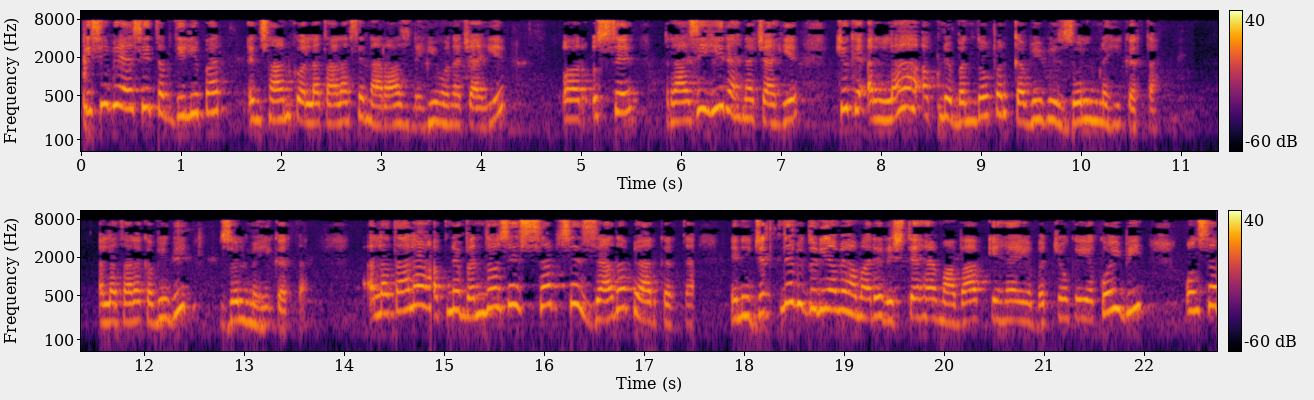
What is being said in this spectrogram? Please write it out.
کسی بھی ایسی تبدیلی پر انسان کو اللہ تعالیٰ سے ناراض نہیں ہونا چاہیے اور اس سے راضی ہی رہنا چاہیے کیونکہ اللہ اپنے بندوں پر کبھی بھی ظلم نہیں کرتا۔ اللہ تعالیٰ کبھی بھی ظلم نہیں کرتا۔ اللہ تعالیٰ اپنے بندوں سے سب سے زیادہ پیار کرتا ہے۔ یعنی جتنے بھی دنیا میں ہمارے رشتے ہیں، ماں باپ کے ہیں یا بچوں کے یا کوئی بھی، ان سب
